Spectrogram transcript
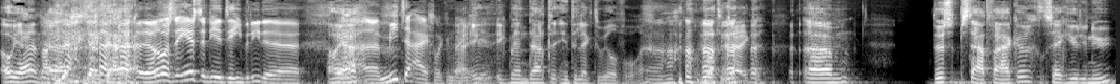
Oh ja, nou, ja. dat was de eerste die het hybride oh, ja? Uh, mythe eigenlijk een beetje. Ik, ik, ben daar te intellectueel voor, hè, om dat te kijken. Um, dus het bestaat vaker, zeggen jullie nu.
